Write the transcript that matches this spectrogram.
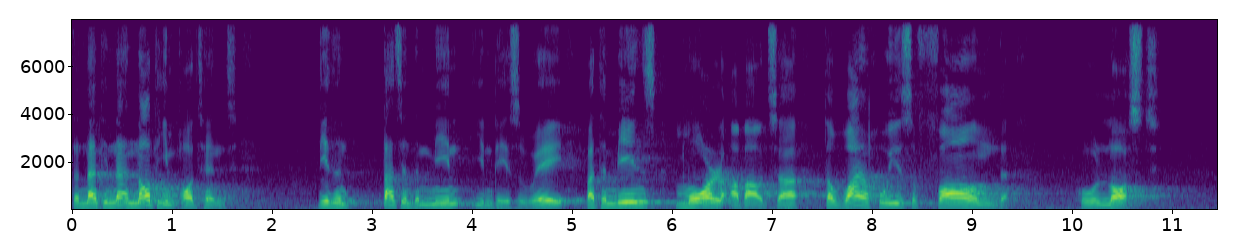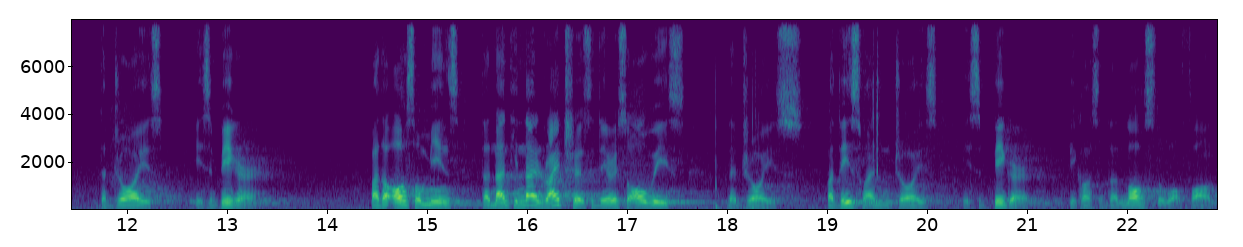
the 99 not important. Didn't, doesn't mean in this way, but it means more about uh, the one who is found, who lost. The joy is, bigger. But also means the 99 righteous, there is always the joys. But this one joys is bigger because the lost were found.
